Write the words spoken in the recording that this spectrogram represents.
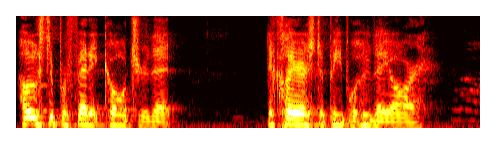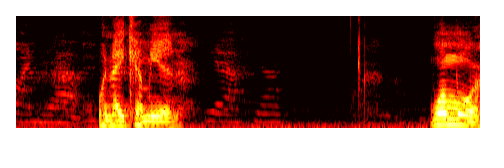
Host a prophetic culture that declares to people who they are when they come in. One more.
